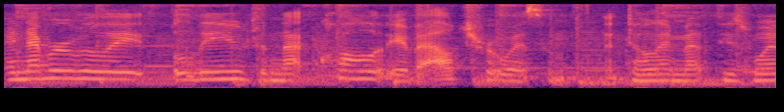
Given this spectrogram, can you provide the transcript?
I never really believed in that quality of altruism until I met these women.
